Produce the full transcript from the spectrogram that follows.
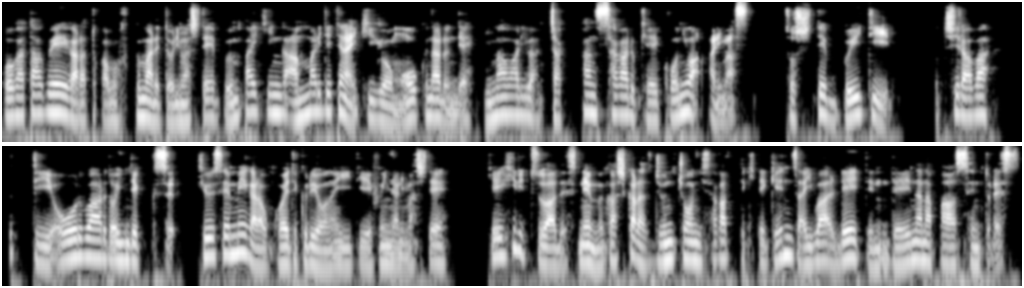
小型銘柄とかも含まれておりまして、分配金があんまり出てない企業も多くなるんで、利回りは若干下がる傾向にはあります。そして VT。こちらは、フッティオールワールドインデックス。9000銘柄を超えてくるような ETF になりまして、経費率はですね、昔から順調に下がってきて、現在は0.07%です。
